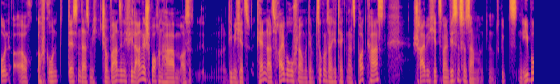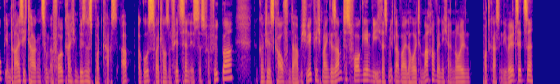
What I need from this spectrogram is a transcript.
Und auch aufgrund dessen, dass mich schon wahnsinnig viele angesprochen haben, aus, die mich jetzt kennen als Freiberufler und mit dem Zukunftsarchitekten als Podcast, schreibe ich jetzt mein Wissen zusammen. Und dann gibt es ein E-Book in 30 Tagen zum erfolgreichen Business Podcast. Ab August 2014 ist das verfügbar. Da könnt ihr es kaufen. Da habe ich wirklich mein gesamtes Vorgehen, wie ich das mittlerweile heute mache, wenn ich einen neuen Podcast in die Welt setze,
